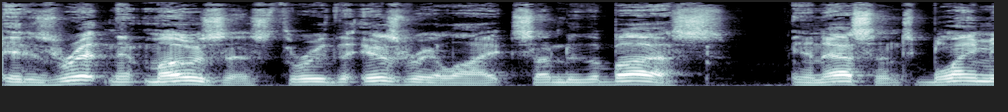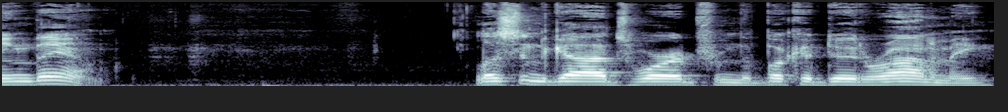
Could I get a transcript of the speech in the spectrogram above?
it is written that Moses threw the Israelites under the bus, in essence, blaming them. Listen to God's word from the book of Deuteronomy,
